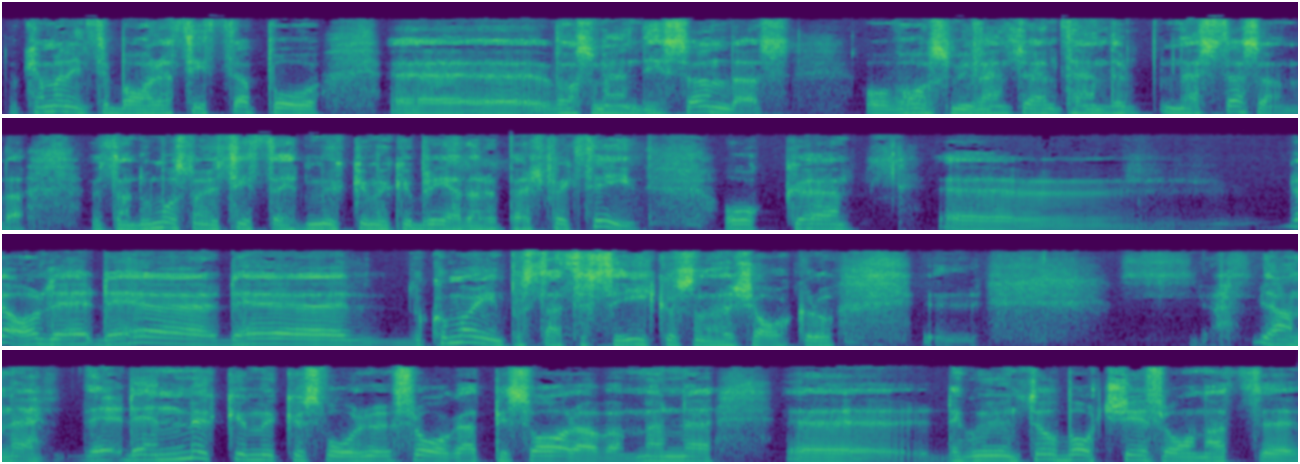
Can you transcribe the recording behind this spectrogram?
då kan man inte bara titta på eh, vad som hände i söndags och vad som eventuellt händer nästa söndag. Utan då måste man ju titta i ett mycket, mycket bredare perspektiv. Och eh, eh Ja, det, det, det, då kommer man in på statistik och sådana här saker. Och, eh, Janne, det, det, är en mycket, mycket svår fråga att besvara. Va? Men eh, det går ju inte att bortse ifrån att eh,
